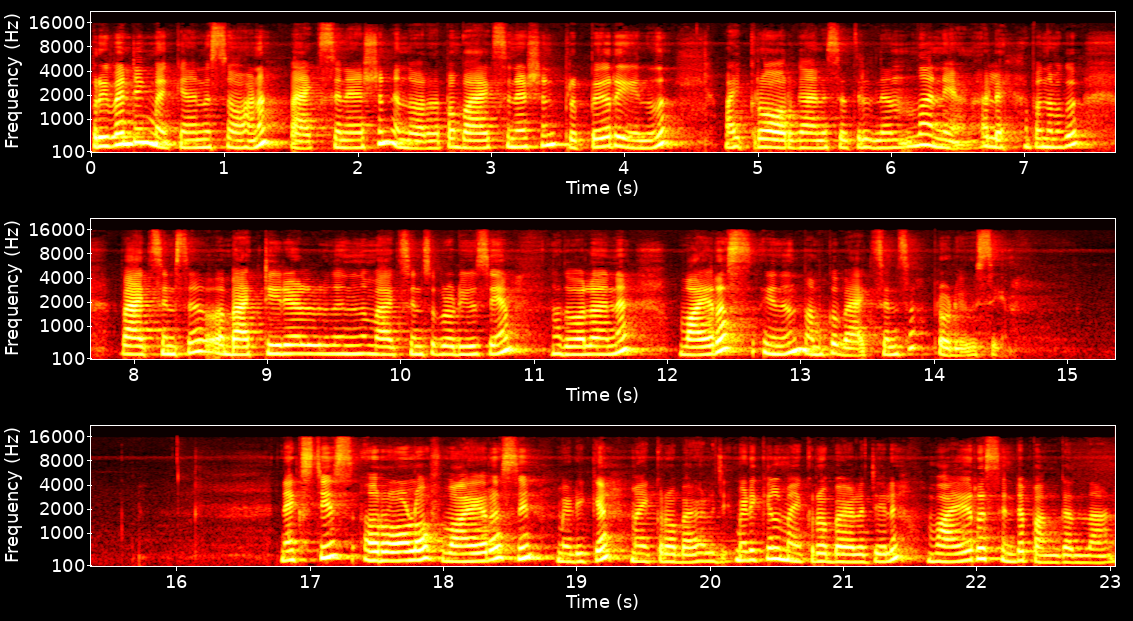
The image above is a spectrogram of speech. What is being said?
പ്രിവെന്റിംഗ് മെക്കാനിസമാണ് വാക്സിനേഷൻ എന്ന് പറയുന്നത്. അപ്പം വാക്സിനേഷൻ പ്രിപ്പയർ ചെയ്യുന്നത് മൈക്രോ ഓർഗാനിസത്തിൽ നിന്ന് തന്നെയാണ് അല്ലേ? അപ്പം നമുക്ക് വാക്സിൻസ് ബാക്ടീരിയകളിൽ നിന്നും വാക്സിൻസ് പ്രൊഡ്യൂസ് ചെയ്യാം. അതുപോലെ തന്നെ വൈറസ് നിന്നും നമുക്ക് വാക്സിൻസ് പ്രൊഡ്യൂസ് ചെയ്യാം. Next is role of virus in medical microbiology medical മൈക്രോബയോളജിയിൽ വൈറസിന്റെ പങ്ക് എന്താണ്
